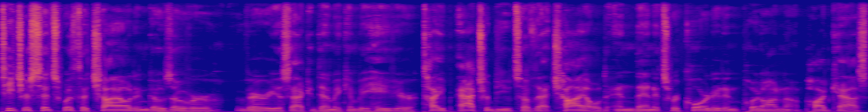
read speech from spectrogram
teacher sits with a child and goes over various academic and behavior type attributes of that child, and then it's recorded and put on a podcast.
